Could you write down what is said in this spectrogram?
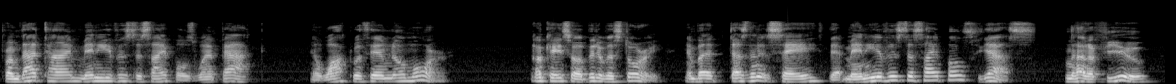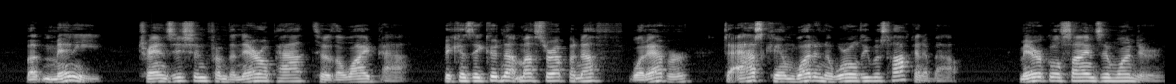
From that time, many of his disciples went back and walked with him no more. Okay, so a bit of a story. And but doesn't it say that many of his disciples? Yes, not a few, but many transitioned from the narrow path to the wide path because they could not muster up enough whatever to ask him what in the world he was talking about. Miracle signs, and wonders.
